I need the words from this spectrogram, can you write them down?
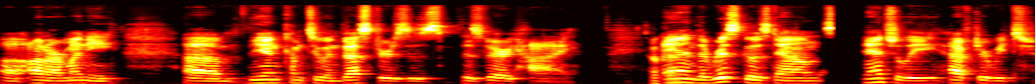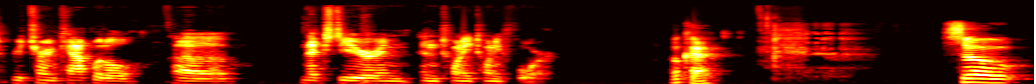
uh, on our money um, the income to investors is is very high okay. and the risk goes down substantially after we t- return capital uh, next year in, in 2024 Okay. So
